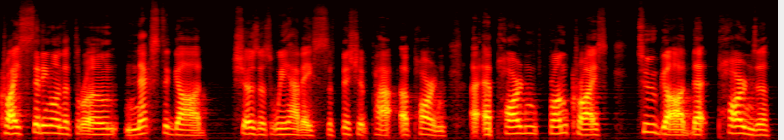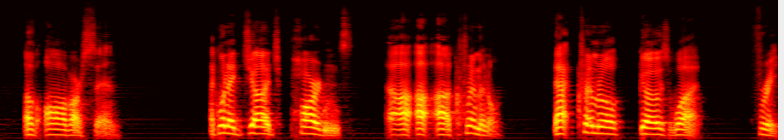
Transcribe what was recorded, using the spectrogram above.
Christ sitting on the throne next to God shows us we have a sufficient pa- a pardon, a, a pardon from Christ to God that pardons us of all of our sin. Like when a judge pardons a, a, a criminal, that criminal goes what? Free.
